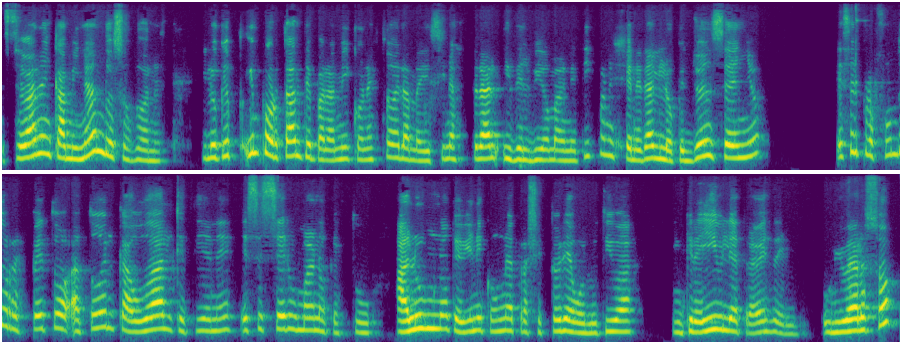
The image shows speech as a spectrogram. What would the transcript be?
se van encaminando esos dones. Y lo que es importante para mí con esto de la medicina astral y del biomagnetismo en general, y lo que yo enseño, es el profundo respeto a todo el caudal que tiene ese ser humano que es tu alumno, que viene con una trayectoria evolutiva increíble a través del universo,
